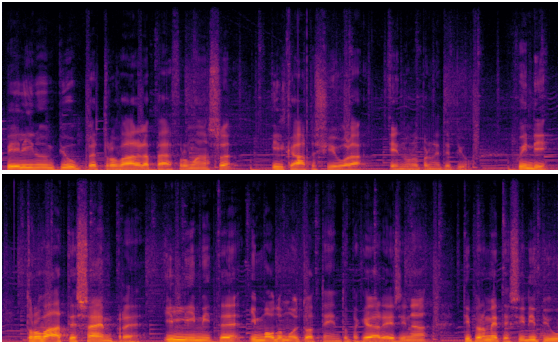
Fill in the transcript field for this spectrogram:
pelino in più per trovare la performance, il kart scivola e non lo prendete più. Quindi trovate sempre il limite in modo molto attento perché la resina ti permette sì di più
